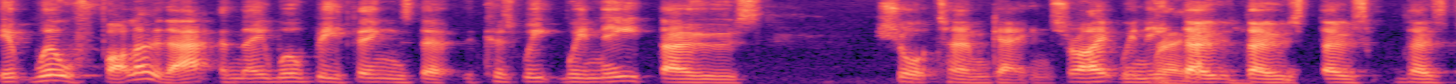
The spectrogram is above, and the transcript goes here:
it will follow that. And they will be things that, because we, we need those short-term gains, right? We need right. those, those, those, those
